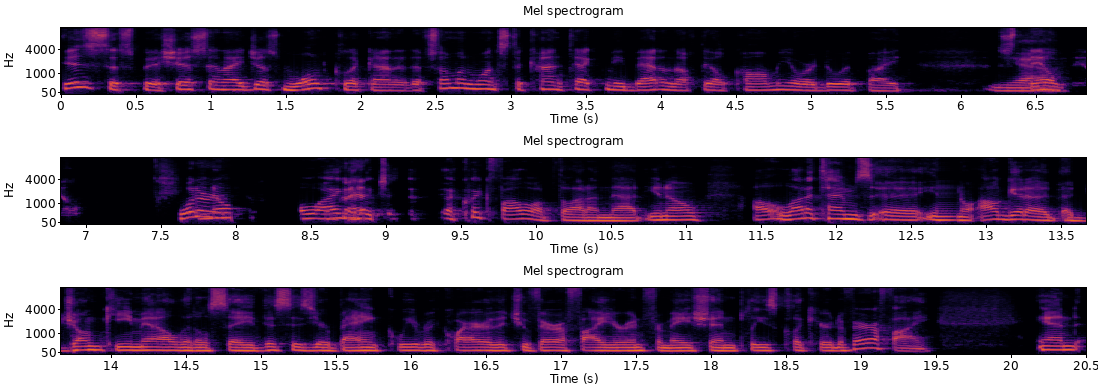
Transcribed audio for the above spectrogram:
is suspicious and i just won't click on it. If someone wants to contact me bad enough they'll call me or do it by snail mail. What are you know, Oh, I got just a, a, quick follow up thought on that. You know, a lot of times, uh, you know, I'll get a, a, junk email that'll say, "This is your bank. We require that you verify your information. Please click here to verify." And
